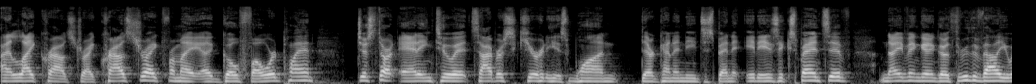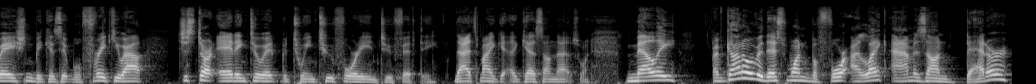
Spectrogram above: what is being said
I like CrowdStrike. CrowdStrike from a, a go forward plan, just start adding to it. Cybersecurity is one. They're going to need to spend it. It is expensive. I'm not even going to go through the valuation because it will freak you out. Just start adding to it between 240 and 250. That's my guess on that one. Melly, I've gone over this one before. I like Amazon better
